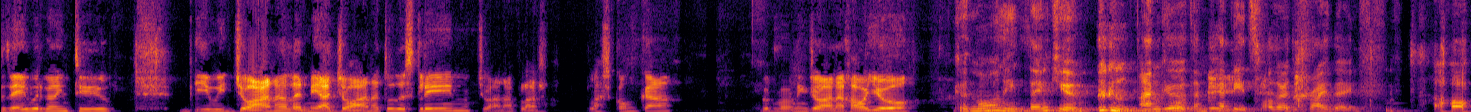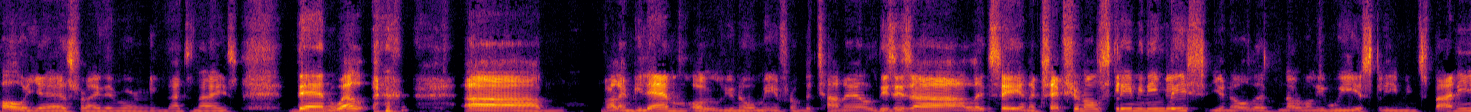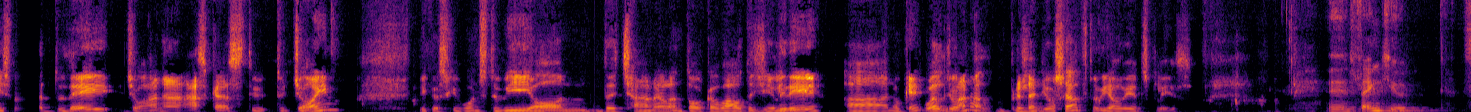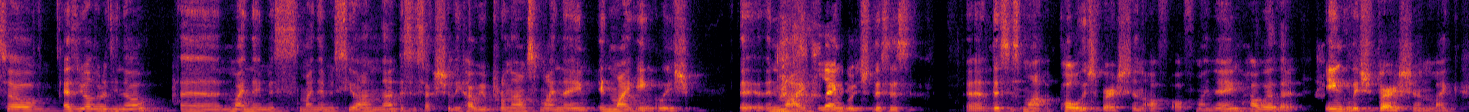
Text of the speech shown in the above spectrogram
today we're going to be with Joanna. Let me add Joanna to the stream. Joanna plus Plaskonka. Good morning, Joanna. How are you? Good morning. Thank you. I'm good. Okay. I'm happy it's already Friday. oh, yes, Friday morning. That's nice. Then, well, um, well, I'm Guillem. All you know me from the channel. This is a, let's say, an exceptional stream in English. You know that normally we stream in Spanish, but today Joanna asked us to, to join because he wants to be on the channel and talk about agility. And okay, well, Joanna, present yourself to the audience, please. Uh, thank you. So, as you already know, uh, my name is my name is Joanna. This is actually how you pronounce my name in my English, uh, in my language. This is uh, this is my Polish version of, of my name. However, English version like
